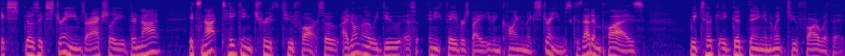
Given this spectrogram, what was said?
ex, those extremes are actually they're not it's not taking truth too far. So I don't know that we do any favors by even calling them extremes because that implies we took a good thing and went too far with it.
